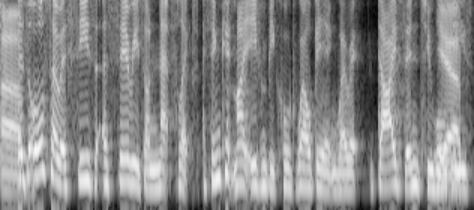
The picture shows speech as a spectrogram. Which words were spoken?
Um, There's also a season, a series on Netflix. I think it might even be called Wellbeing, where it dives into all Yeah. these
